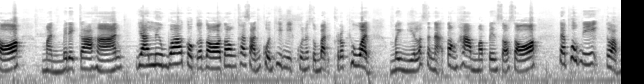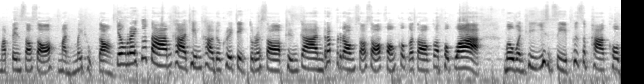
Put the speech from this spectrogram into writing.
สมันไม่ได้กล้าหาญอย่าลืมว่ากกตต้องคัดสรรคนที่มีคุณสมบัติครบถ้วน ไม่มีลักษณะต้องห้ามมาเป็นสสแต่พวกนี้กลับมาเป็นสสมันไม่ถูกต้อง อย่างไรก็ตามค่ะทีมข่าว The Critic ตรวจสอบถึงการรับรองสสของกกตก็พบว่า เมื่อวันที่ 24 พฤษภาคม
